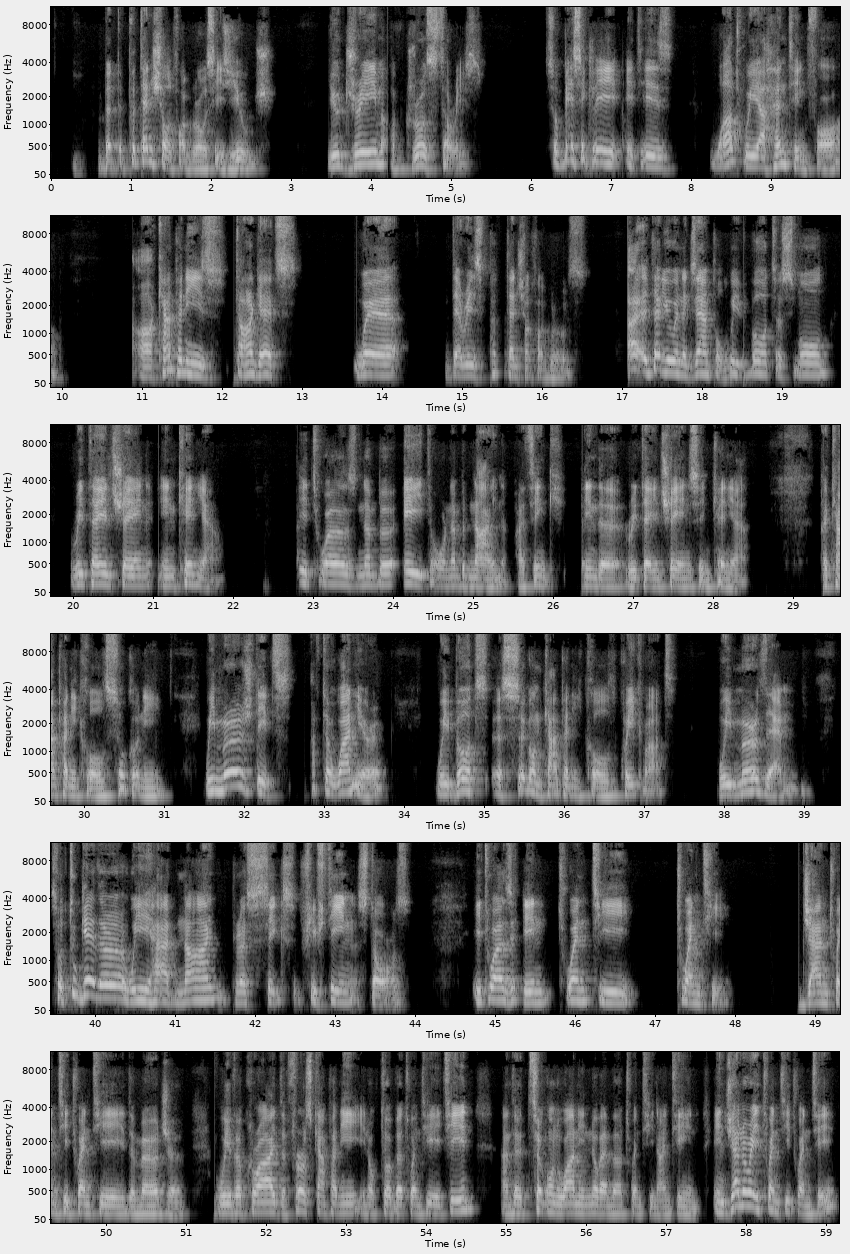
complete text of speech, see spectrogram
but the potential for growth is huge you dream of growth stories. So basically, it is what we are hunting for are companies, targets where there is potential for growth. I'll tell you an example. We bought a small retail chain in Kenya. It was number eight or number nine, I think, in the retail chains in Kenya, a company called Sokoni. We merged it after one year, we bought a second company called QuickMart. We merged them. So together we had nine plus six, 15 stores. It was in 2020, Jan 2020, the merger. We've acquired the first company in October 2018 and the second one in November 2019. In January 2020,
